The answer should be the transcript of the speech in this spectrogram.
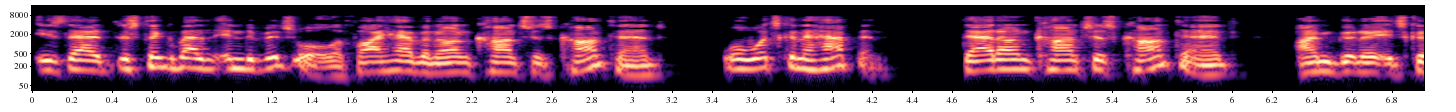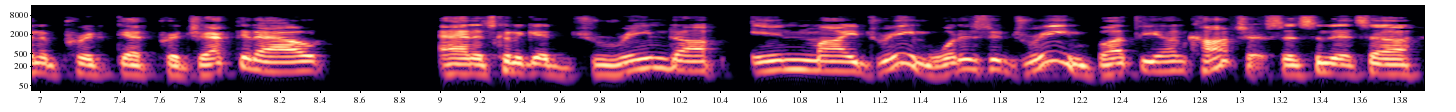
is that just think about an individual. If I have an unconscious content, well, what's going to happen? That unconscious content, I'm going to, it's going to get projected out and it's going to get dreamed up in my dream. What is a dream but the unconscious? It's, an, it's a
